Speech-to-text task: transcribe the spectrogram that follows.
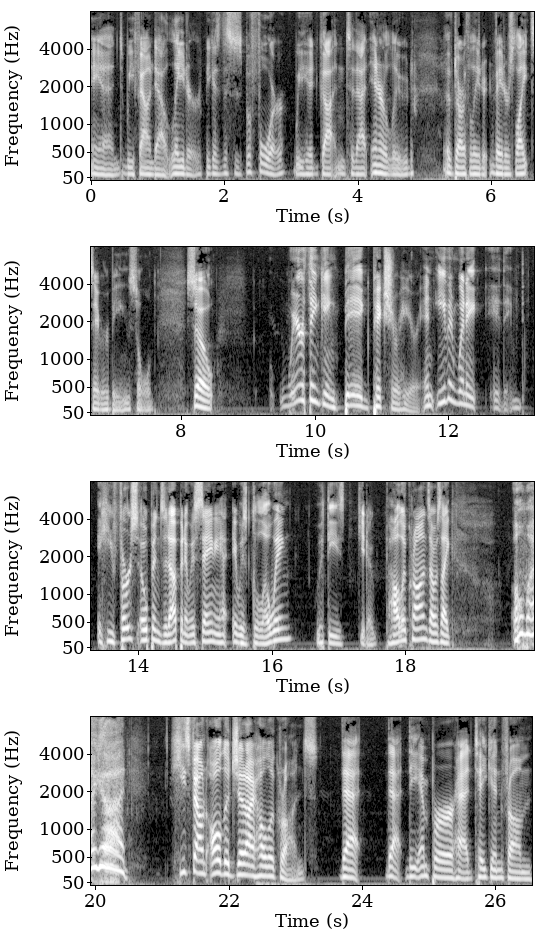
And we found out later because this is before we had gotten to that interlude of Darth Vader's lightsaber being sold. So we're thinking big picture here. And even when he he first opens it up and it was saying it was glowing with these you know holocrons, I was like, oh my god, he's found all the Jedi holocrons that that the Emperor had taken from.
